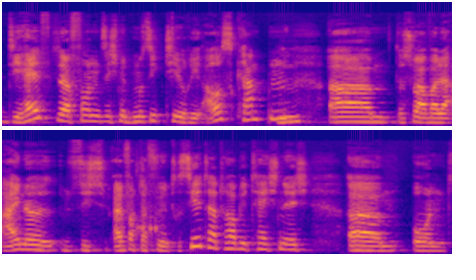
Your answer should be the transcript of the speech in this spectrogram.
die Hälfte davon sich mit Musiktheorie auskannten. Ähm, das war, weil der eine sich einfach dafür interessiert hat, hobbytechnisch. Ähm, und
